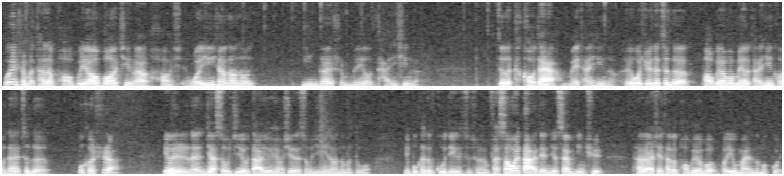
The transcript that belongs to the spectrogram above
为什么他的跑步腰包竟然好像我印象当中应该是没有弹性的，这个口袋啊没弹性的，所以我觉得这个跑步腰包没有弹性口袋这个不合适啊，因为人家手机有大有小，现在手机型号那么多。你不可能固定一个尺寸，它稍微大一点你就塞不进去。它而且它的跑步腰包会有卖的那么贵。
